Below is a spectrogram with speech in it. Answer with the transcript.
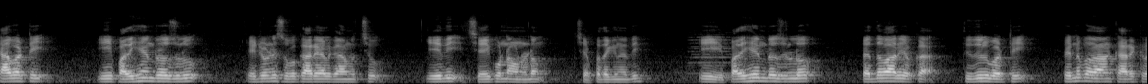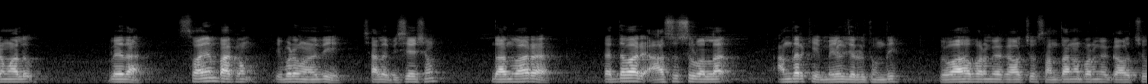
కాబట్టి ఈ పదిహేను రోజులు ఎటువంటి శుభకార్యాలు కావచ్చు ఏది చేయకుండా ఉండడం చెప్పదగినది. ఈ పదిహేను రోజుల్లో పెద్దవారి యొక్క తిథులు బట్టి పెన్ను ప్రధాన కార్యక్రమాలు లేదా స్వయం పాకం ఇవ్వడం అనేది చాలా విశేషం. దాని ద్వారా పెద్దవారి ఆశీస్సుల వల్ల అందరికీ మేలు జరుగుతుంది. వివాహపరంగా కావచ్చు సంతానపరంగా కావచ్చు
